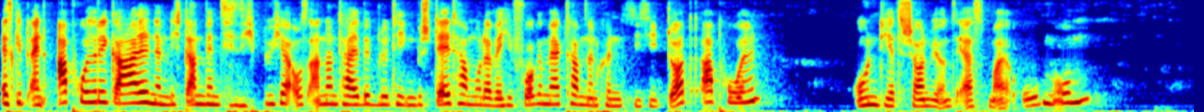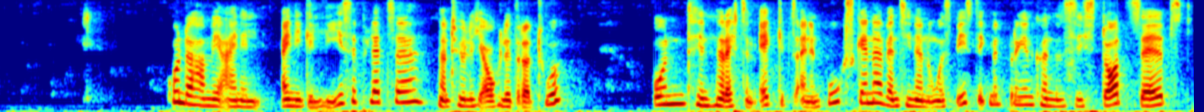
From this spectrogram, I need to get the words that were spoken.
Es gibt ein Abholregal, nämlich dann, wenn Sie sich Bücher aus anderen Teilbibliotheken bestellt haben oder welche vorgemerkt haben, dann können Sie sie dort abholen. Und jetzt schauen wir uns erstmal oben um. Und da haben wir eine, einige Leseplätze, natürlich auch Literatur. Und hinten rechts im Eck gibt es einen Buchscanner. Wenn Sie einen USB-Stick mitbringen, können Sie sich dort selbst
